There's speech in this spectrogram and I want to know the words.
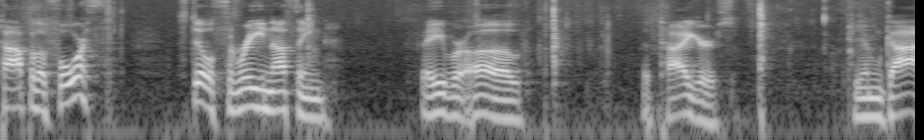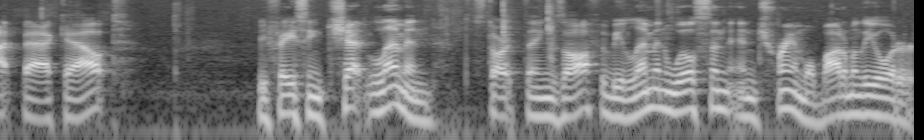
top of the fourth. Still 3 nothing favor of the Tigers. Jim Gott back out. Be facing Chet Lemon to start things off. It'll be Lemon, Wilson, and Trammell, bottom of the order.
